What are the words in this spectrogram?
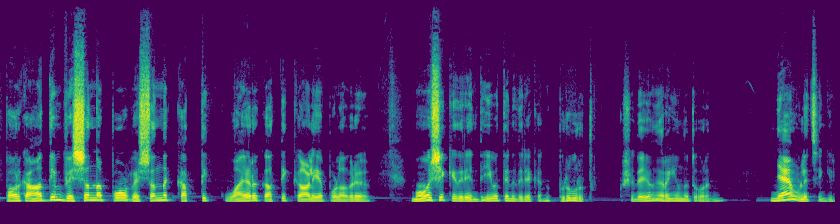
അപ്പോൾ അവർക്ക് ആദ്യം വിശന്നപ്പോൾ വിശന്ന് കത്തി വയറ് കത്തിക്കാളിയപ്പോൾ അവർ മോശയ്ക്കെതിരെയും ദൈവത്തിനെതിരെയൊക്കെ അങ്ങ് പിറുപിറുത്തു. പക്ഷെ ദൈവം ഇറങ്ങി വന്നിട്ട് പറഞ്ഞു ഞാൻ വിളിച്ചെങ്കിൽ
